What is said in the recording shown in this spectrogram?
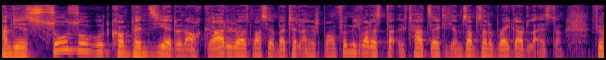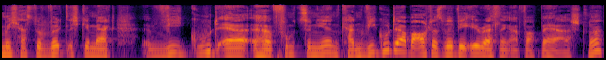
haben die das so, so gut kompensiert und auch gerade, du hast Marcel Bartel angesprochen, für mich war das ta tatsächlich am Samstag eine Breakout-Leistung. Für mich hast du wirklich gemerkt, wie gut er äh, funktionieren kann, wie gut er aber auch das WWE-Wrestling einfach beherrscht. Ne?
